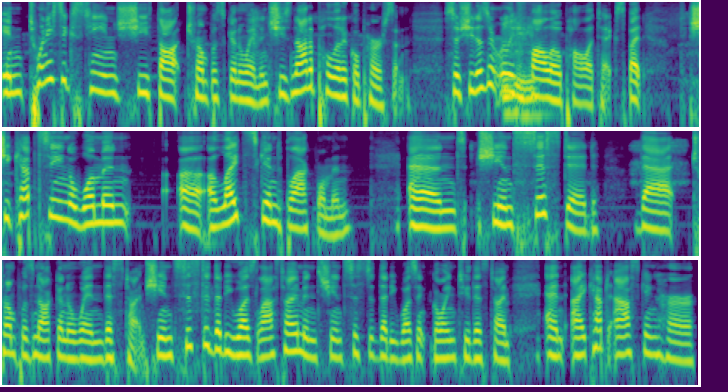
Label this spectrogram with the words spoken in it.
in 2016, she thought Trump was gonna win, and she's not a political person, so she doesn't really mm-hmm. follow politics. But she kept seeing a woman, uh, a light skinned black woman, and she insisted that Trump was not going to win this time. She insisted that he was last time, and she insisted that he wasn't going to this time. And I kept asking her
